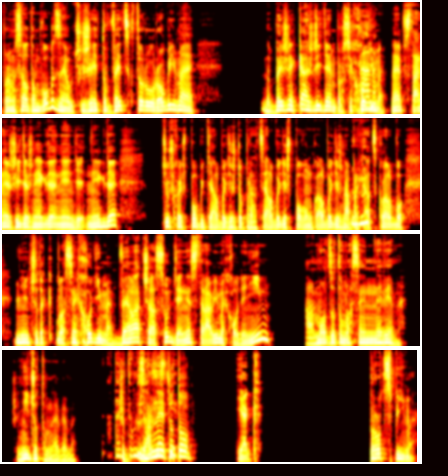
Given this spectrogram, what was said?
podle mě se o tom vůbec neučí, že je to věc, kterou robíme no bežně každý den, prostě chodíme, ne, vstaneš, jdeš někde, někde, někde, či už chodíš po byte, alebo ideš do práce, alebo ideš po vonku, alebo ideš na mhm. prechádzku, mm -hmm. alebo niečo, tak vlastne chodíme. Veľa času denne strávíme chodením, ale moc o tom vlastne nevieme. Že nič o tom nevieme. Že za mňa je toto, jak proč spíme.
